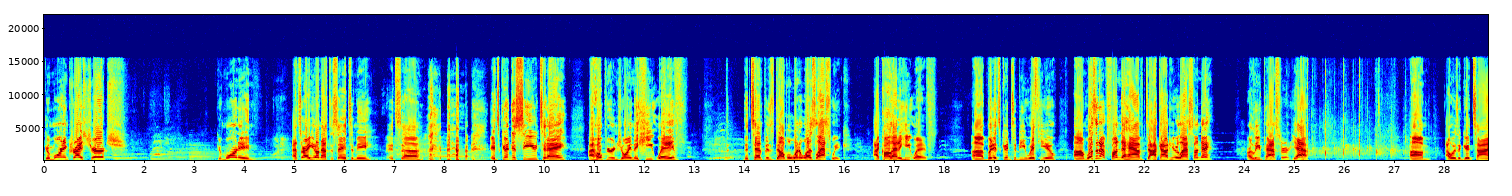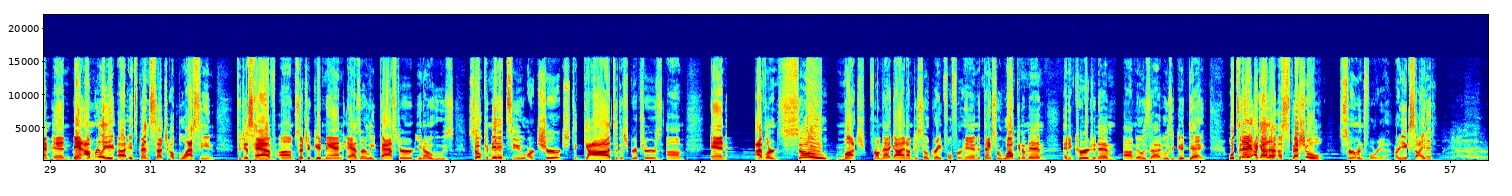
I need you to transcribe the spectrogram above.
Good morning, Christ Church. Good morning. That's all right. You don't have to say it to me. It's uh, it's good to see you today. I hope you're enjoying the heat wave. The temp is double what it was last week. I call that a heat wave. Uh, but it's good to be with you. Uh, wasn't it fun to have Doc out here last Sunday? Our lead pastor? Yeah. Um, always a good time. And man, I'm really, uh, it's been such a blessing to just have um, such a good man as our lead pastor, you know, who's so committed to our church, to God, to the scriptures. Um, and I've learned so much from that guy, and I'm just so grateful for him. And thanks for welcoming him and encouraging him. Um, it, was a, it was a good day. Well, today I got a, a special sermon for you. Are you excited?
